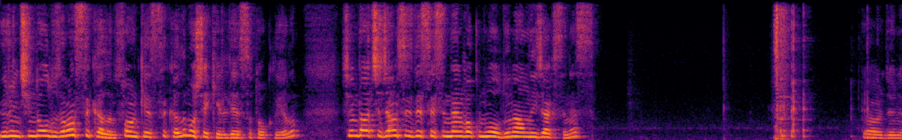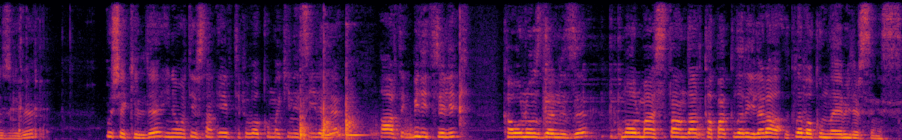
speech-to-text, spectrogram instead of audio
ürün içinde olduğu zaman sıkalım. Son kez sıkalım o şekilde stoklayalım. Şimdi açacağım. Siz de sesinden vakumlu olduğunu anlayacaksınız. Gördüğünüz gibi. Bu şekilde inovatif san ev tipi vakum makinesiyle de artık 1 litrelik kavanozlarınızı normal standart kapaklarıyla rahatlıkla vakumlayabilirsiniz.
